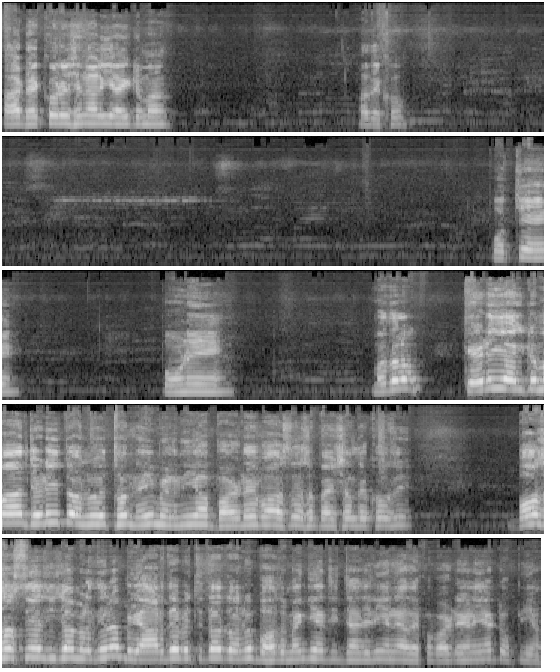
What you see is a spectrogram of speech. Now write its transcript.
ਆ ਡੈਕੋਰੇਸ਼ਨ ਵਾਲੀ ਆਈਟਮਾਂ ਆ ਦੇਖੋ। ਪੋਚੇ, ਪੋਣੇ, ਮਤਲਬ ਕਿਹੜੀ ਆਈਟਮ ਆ ਜਿਹੜੀ ਤੁਹਾਨੂੰ ਇੱਥੋਂ ਨਹੀਂ ਮਿਲਣੀ? ਆ ਬਰਥਡੇ ਵਾਸਤੇ ਸਪੈਸ਼ਲ ਦੇਖੋ ਤੁਸੀਂ। ਬਹੁਤ ਸਸਤੀਆਂ ਚੀਜ਼ਾਂ ਮਿਲਦੀਆਂ ਨਾ, ਬਾਜ਼ਾਰ ਦੇ ਵਿੱਚ ਤਾਂ ਤੁਹਾਨੂੰ ਬਹੁਤ ਮਹਿੰਗੀਆਂ ਚੀਜ਼ਾਂ ਜਿਹੜੀਆਂ ਨੇ, ਆਹ ਦੇਖੋ ਬਰਥਡੇ ਵਾਲੀਆਂ ਟੋਪੀਆਂ।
